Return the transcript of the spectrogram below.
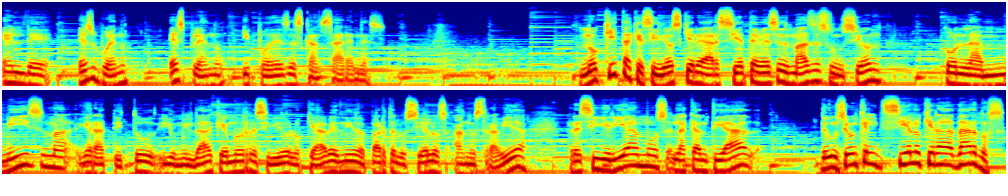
el de es bueno, es pleno y puedes descansar en eso. No quita que si Dios quiere dar siete veces más de su unción, con la misma gratitud y humildad que hemos recibido lo que ha venido de parte de los cielos a nuestra vida, recibiríamos la cantidad de unción que el cielo quiera darnos.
